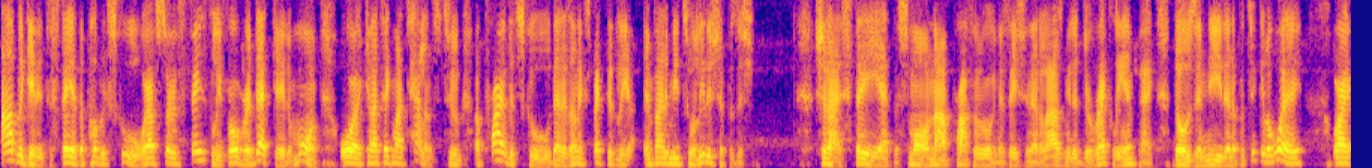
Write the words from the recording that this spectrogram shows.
obligated to stay at the public school where I've served faithfully for over a decade or more? Or can I take my talents to a private school that has unexpectedly invited me to a leadership position? Should I stay at the small nonprofit organization that allows me to directly impact those in need in a particular way? or I,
